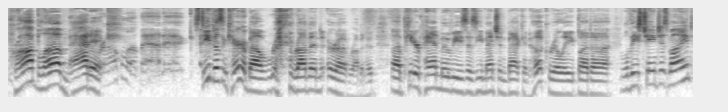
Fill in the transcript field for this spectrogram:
Problematic. Problematic. Steve doesn't care about Robin or uh, Robin Hood, uh, Peter Pan movies, as he mentioned back in Hook, really. But uh, will these change his mind?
